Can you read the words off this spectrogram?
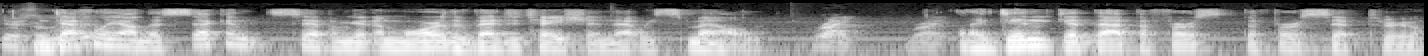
There's a And definitely on the second sip, I'm getting more of the vegetation that we smelled, right, right. but I didn't get that the first the first sip through.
